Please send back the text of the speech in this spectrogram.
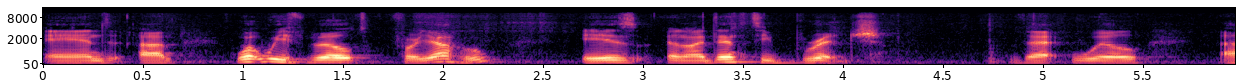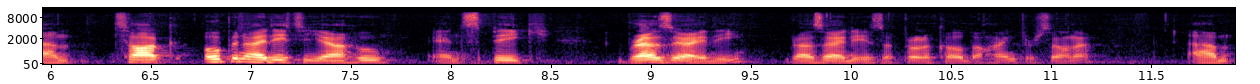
and um, what we've built for Yahoo is an identity bridge that will um, talk OpenID to Yahoo and speak browser ID. Browser ID is a protocol behind Persona um,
